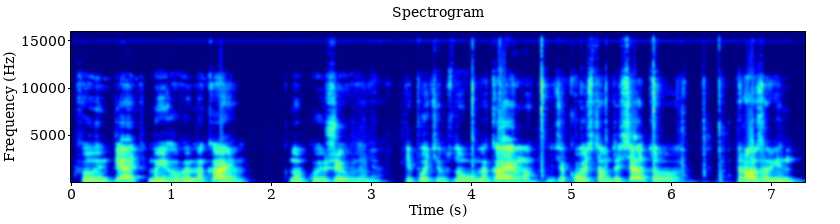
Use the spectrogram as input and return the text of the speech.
хвилин 5, ми його вимикаємо кнопкою живлення. І потім знову вмикаємо. З якогось там 10-го разу він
